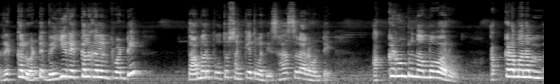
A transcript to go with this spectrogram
రెక్కలు అంటే వెయ్యి రెక్కలు కలిగినటువంటి తామరపూతో సంకేతం అది సహస్రారం అంటే. అక్కడ ఉంటుంది అమ్మవారు అక్కడ మనం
